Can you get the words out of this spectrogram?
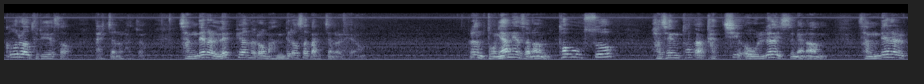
끌어들여서 발전을 하죠. 상대를 내 편으로 만들어서 발전을 해요. 그럼 동양에서는 토국수, 화생토가 같이 어울려 있으면은 상대를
